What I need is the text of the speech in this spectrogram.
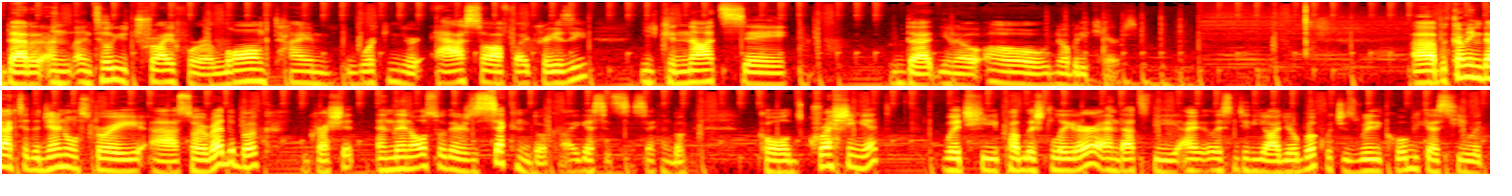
That un- until you try for a long time working your ass off like crazy, you cannot say that, you know, oh, nobody cares. Uh, but coming back to the general story, uh, so I read the book, Crush It, and then also there's a second book, I guess it's the second book, called Crushing It, which he published later, and that's the I listened to the audiobook, which is really cool because he would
